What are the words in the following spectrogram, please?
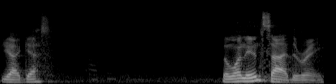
You got a guess? The one inside the ring.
